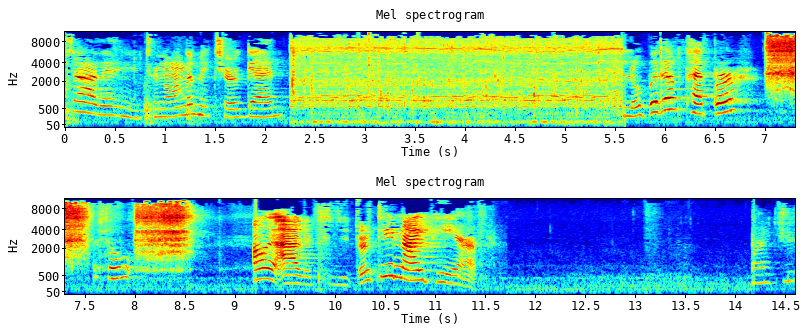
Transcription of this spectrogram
It you turn on the mixer again. A little bit of pepper. So, I'll add it to the 39 pan. Once you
